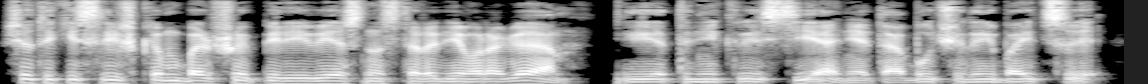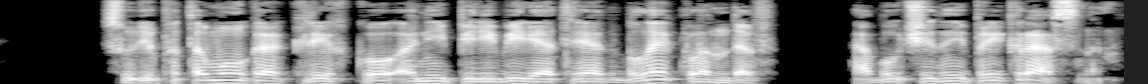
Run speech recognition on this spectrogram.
Все-таки слишком большой перевес на стороне врага, и это не крестьяне, это обученные бойцы. Судя по тому, как легко они перебили отряд Блэкландов, обученные прекрасно.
